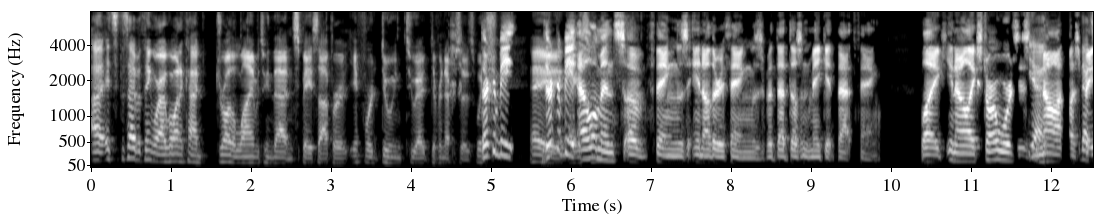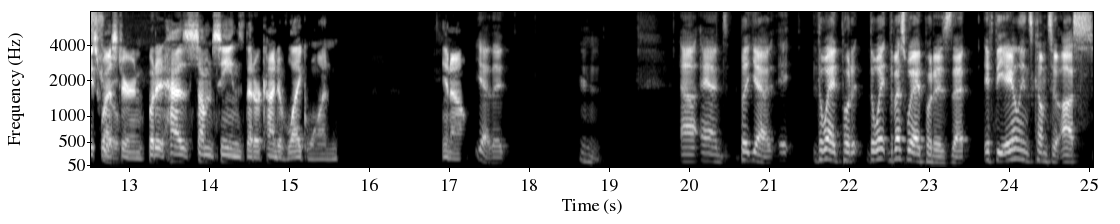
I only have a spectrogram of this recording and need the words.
Uh, it's the type of thing where I want to kind of draw the line between that and space opera if we're doing two uh, different episodes. Which, there could be hey, there could I be guess- elements of things in other things, but that doesn't make it that thing. Like you know, like Star Wars is Yeah, not a space western, but it has some scenes that are kind of like one. You know, Yeah, they. mhm. Uh, and but yeah, it, the way I'd put it, the way the best way I'd put it is that if the aliens come to us,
